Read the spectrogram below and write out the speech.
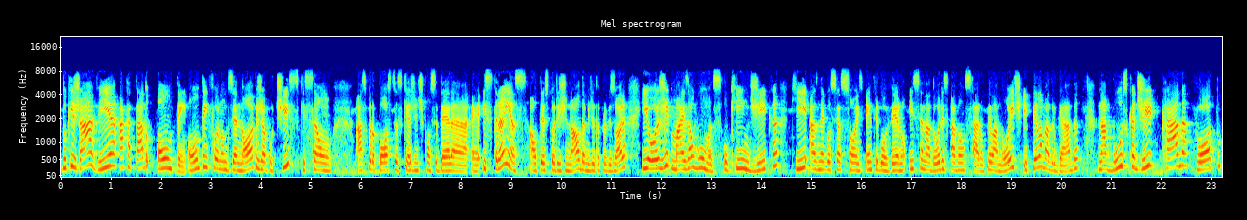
do que já havia acatado ontem. Ontem foram 19 jabutis, que são as propostas que a gente considera é, estranhas ao texto original da medida provisória e hoje mais algumas, o que indica que as negociações entre governo e senadores avançaram pela noite e pela madrugada na busca de cada voto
